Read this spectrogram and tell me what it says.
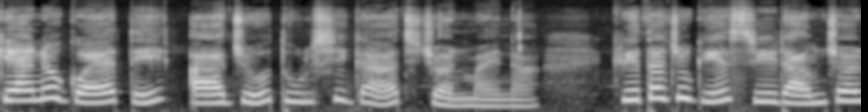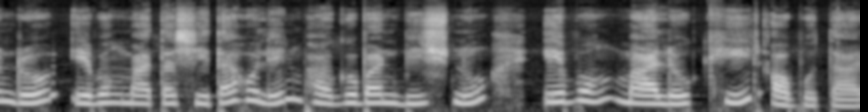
কেন গয়াতে আজও তুলসী গাছ জন্মায় না? ক্রেতাযুগে শ্রীরামচন্দ্র এবং মাতা সীতা হলেন ভগবান বিষ্ণু এবং মা লক্ষ্মীর অবতার।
